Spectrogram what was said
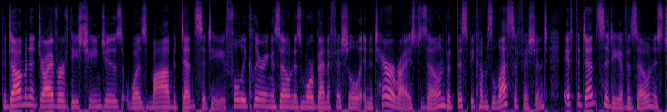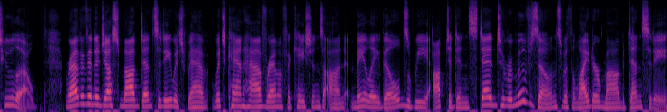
The dominant driver of these changes was mob density. Fully clearing a zone is more beneficial in a terrorized zone, but this becomes less efficient if the density of a zone is too low. Rather than adjust mob density, which have which can have ramifications on melee builds, we opted instead to remove zones with lighter mob density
